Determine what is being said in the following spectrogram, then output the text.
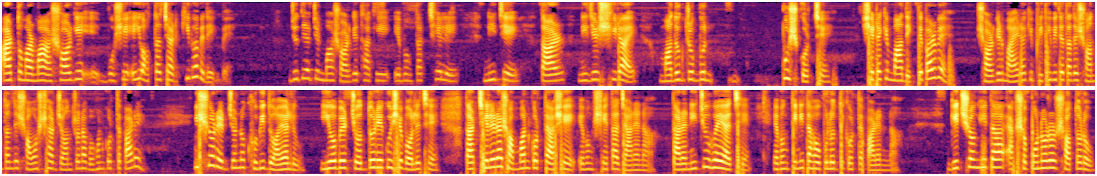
আর তোমার মা স্বর্গে বসে এই অত্যাচার কীভাবে দেখবে? যদি একজন মা স্বর্গে থাকে এবং তার ছেলে নিচে তার নিজের শিরায় মাদকদ্রব্য পুশ করছে, সেটা কি মা দেখতে পারবে? স্বর্গের মায়েরা কি পৃথিবীতে তাদের সন্তানদের সমস্যার যন্ত্রণা বহন করতে পারে? ঈশ্বরের জন্য খুবই দয়ালু। ইয়বের চোদ্দোর একুশে বলেছে, তার ছেলেরা সম্মান করতে আসে এবং সে তা জানে না। তারা নিচু হয়ে আছে এবং তিনি তাহা উপলব্ধি করতে পারেন না। গীতসংহিতা একশো পনেরোর সতেরো।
